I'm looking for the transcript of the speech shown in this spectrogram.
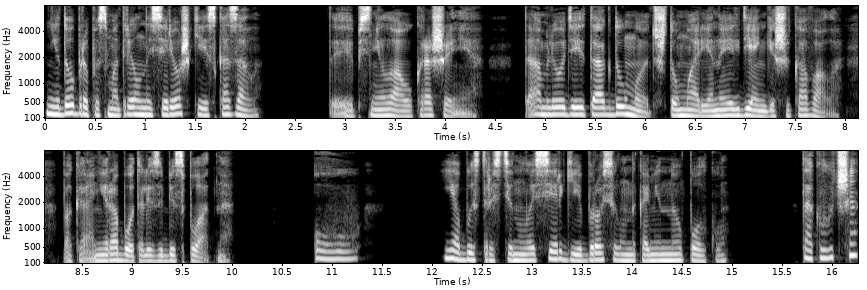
Недобро посмотрел на сережки и сказал. «Ты б сняла украшения. Там люди и так думают, что Марья на их деньги шиковала, пока они работали за бесплатно». «О...» Я быстро стянула серьги и бросила на каминную полку. «Так лучше?»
